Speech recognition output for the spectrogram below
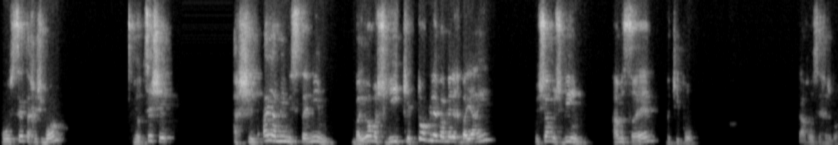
הוא עושה את החשבון, יוצא שהשבעה ימים מסתיימים ביום השביעי כטוב לב המלך ביין, ושם יושבים עם ישראל בכיפור. ככה הוא עושה חשבון.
